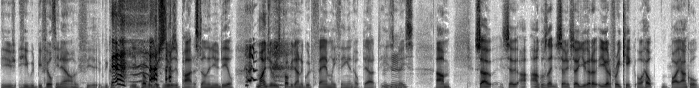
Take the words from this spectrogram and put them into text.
He, he would be filthy now if he, because he probably wishes he was a partner still in the new deal. Mind you, he's probably done a good family thing and helped out his Mm-hmm. niece. Um, so so uh, uncle's lent you seventy. So you got a you got a free kick or help by uncle.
